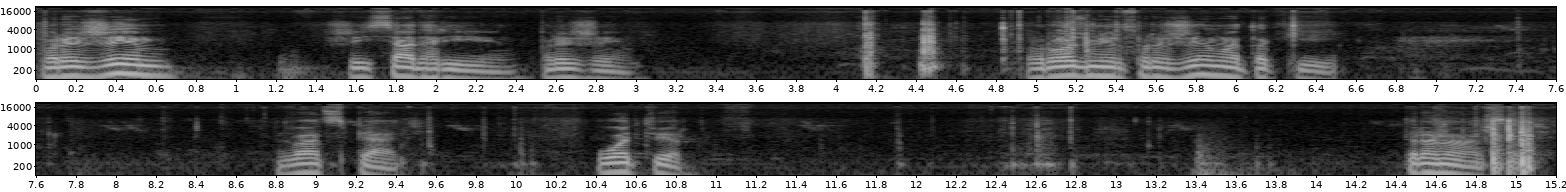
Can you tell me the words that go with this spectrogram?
Прижим 60 гривень. Прижим. Розмір прижима такий. 25. Отвір. 13.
